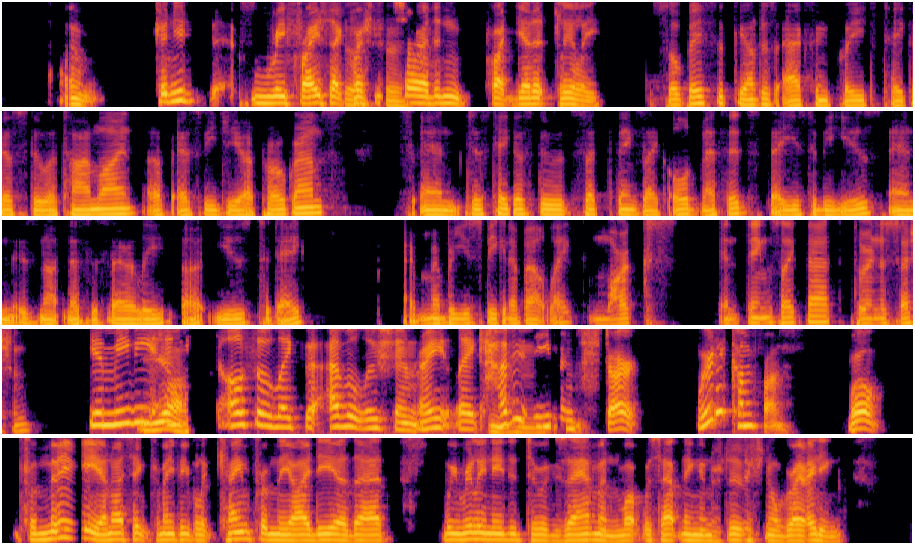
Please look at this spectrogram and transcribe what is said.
Um, can you rephrase that sure, question? Sure. Sorry, I didn't quite get it clearly. So basically, I'm just asking for you to take us through a timeline of SBGER programs and just take us through such things like old methods that used to be used and is not necessarily uh, used today. I remember you speaking about like marks and things like that during the session? Yeah, maybe Yeah. also like the evolution, right? Like how did Mhm. it even start? Where did it come from? Well, for me, and I think for many people, it came from the idea that we really needed to examine what was happening in traditional grading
